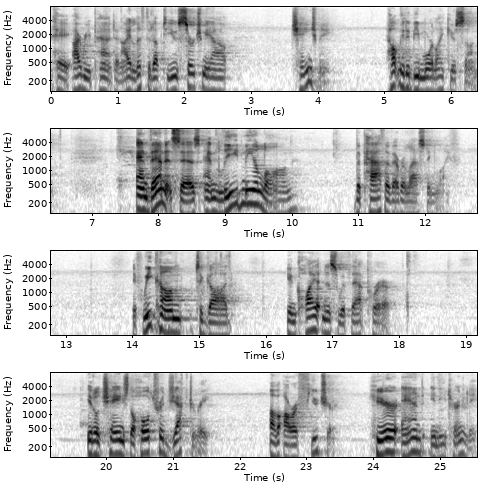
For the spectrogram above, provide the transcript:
hey, I repent and I lift it up to you. Search me out. Change me. Help me to be more like your son. And then it says, and lead me along the path of everlasting life. If we come to God in quietness with that prayer, it'll change the whole trajectory of our future, here and in eternity.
